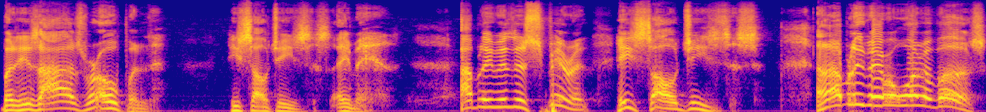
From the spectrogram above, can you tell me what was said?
but his eyes were opened. He saw Jesus. Amen. I believe in the spirit he saw Jesus. And I believe every one of us,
